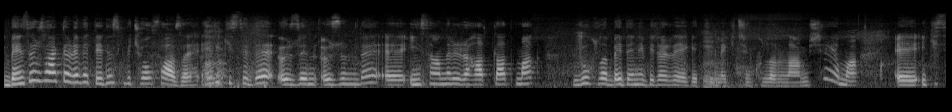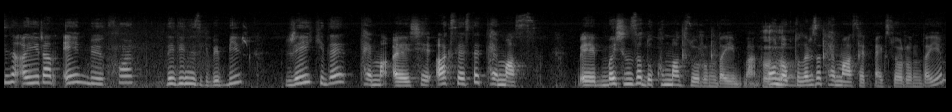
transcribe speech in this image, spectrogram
Benzer özellikler evet dediğiniz gibi çok fazla. Her ikisi de özün, özünde e, insanları rahatlatmak, ruhla bedeni bir araya getirmek için kullanılan bir şey ama e, ikisini ayıran en büyük fark dediğiniz gibi bir Reiki'de tema, e, şey Access'te temas. E, başınıza dokunmak zorundayım ben. Aha. O noktalarınıza temas etmek zorundayım.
